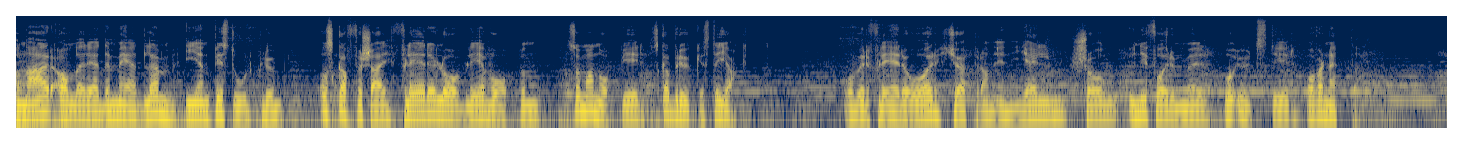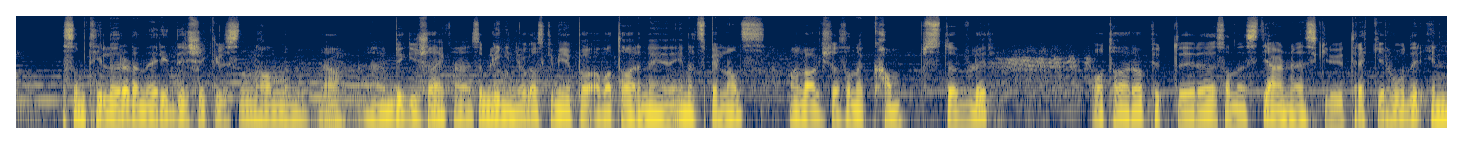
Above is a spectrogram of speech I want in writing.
Han er allerede medlem i en pistolklubb og skaffer seg flere lovlige våpen som han oppgir skal brukes til jakt. Over flere år kjøper han inn hjelm, skjold, uniformer og utstyr over nettet. Som tilhører denne ridderskikkelsen han ja, bygger seg, eh, som ligner jo ganske mye på avataren i, i nettspillene hans. Han lager seg sånne kampstøvler og tar og putter eh, sånne stjerneskrutrekkerhoder inn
